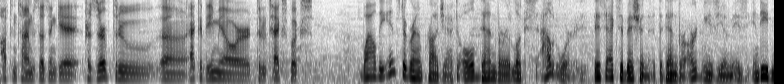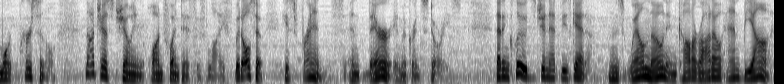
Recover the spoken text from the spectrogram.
oftentimes doesn't get preserved through uh, academia or through textbooks. While the Instagram project Old Denver looks outward, this exhibition at the Denver Art Museum is indeed more personal, not just showing Juan Fuentes' life, but also his friends and their immigrant stories. That includes Jeanette Vizguerra, who's well known in Colorado and beyond.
